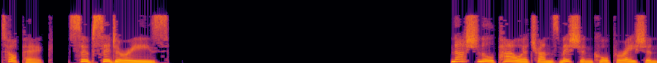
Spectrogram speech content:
Topic: Subsidiaries. National Power Transmission Corporation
